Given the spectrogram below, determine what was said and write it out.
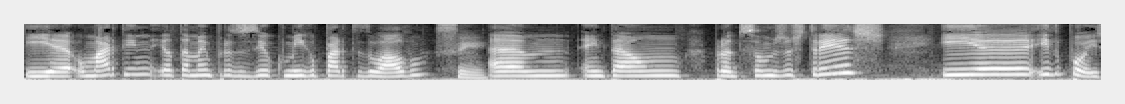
E uh, o Martin, ele também produziu comigo parte do álbum. Sim. Um, então, pronto, somos os três e, uh, e depois,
